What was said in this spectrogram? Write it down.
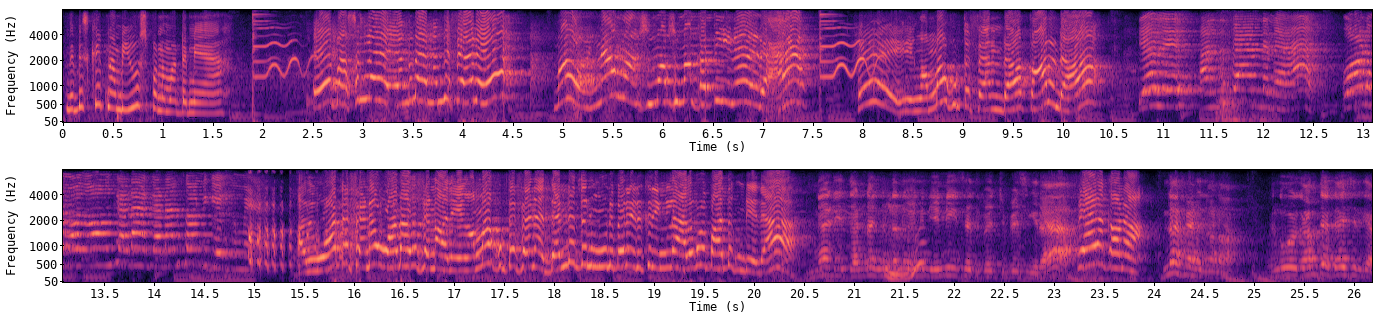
இந்த பிஸ்கெட் நம்ம யூஸ் பண்ண மாட்டோமே. ஏ பசங்க எங்கடா இந்த ஃபேனு தெரியாதா என்ன நீ தண்டம் கிண்டது என்னையும் சேர்த்து பேச்சு பேசுகிற? ஃபேனை காணோம். என்ன ஃபேனு காணோம்? எங்க ஒரு காமிச்சா டைஸ் இருக்க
